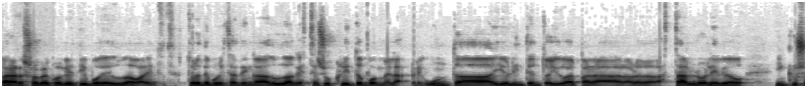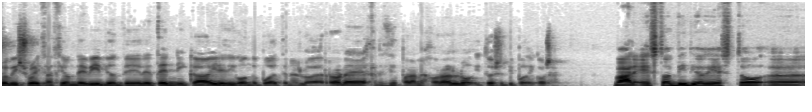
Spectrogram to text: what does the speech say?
para resolver cualquier tipo de duda, ¿vale? Entonces, todo el deportista tenga duda que esté suscrito, pues me las pregunta, yo le intento ayudar para a la hora de adaptarlo, le veo incluso visualización de vídeos de, de técnica y le digo dónde puede tener los errores, ejercicios para mejorarlo y todo ese tipo de cosas. Vale, estos vídeos y esto, eh,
